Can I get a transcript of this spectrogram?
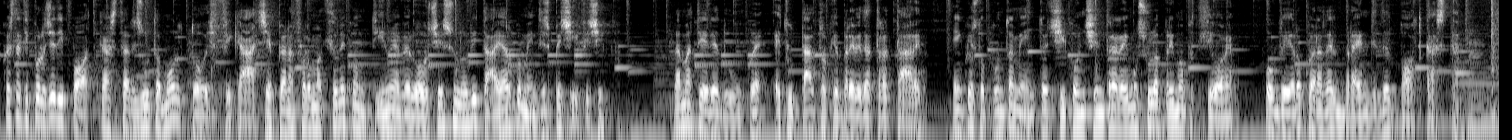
Questa tipologia di podcast risulta molto efficace per la formazione continua e veloce su novità e argomenti specifici. La materia dunque è tutt'altro che breve da trattare e in questo appuntamento ci concentreremo sulla prima opzione, ovvero quella del branding del podcast.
